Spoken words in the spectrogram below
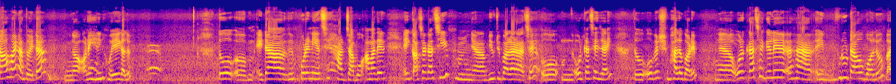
যাওয়া হয় না, তো এটা অনেক দিন হয়েই গেল। তো এটা পরে নিয়েছি আর যাব। আমাদের এই কাছাকাছি বিউটি পার্লার আছে। ও ওর কাছে যাই। তো ও বেশ ভালো করে। ওর কাছে গেলে হ্যাঁ এই ভুরুটাও বলো বা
